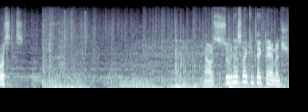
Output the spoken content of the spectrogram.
Course it is. Now, as soon as they can take damage...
